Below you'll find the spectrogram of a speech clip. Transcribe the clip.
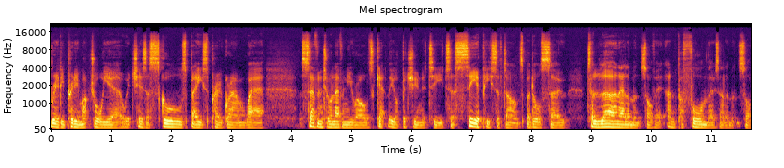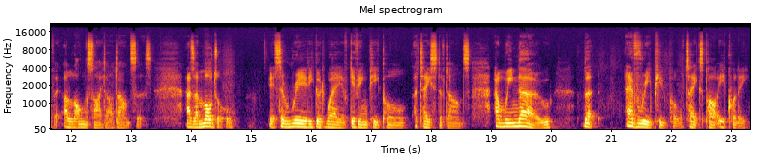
really pretty much all year, which is a schools based program where seven to 11 year olds get the opportunity to see a piece of dance, but also to learn elements of it and perform those elements of it alongside our dancers. As a model, it's a really good way of giving people a taste of dance. And we know that every pupil takes part equally,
